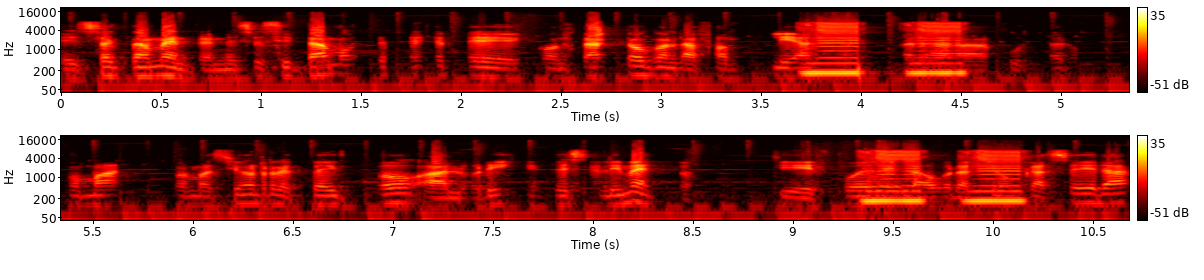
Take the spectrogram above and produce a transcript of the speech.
Exactamente, necesitamos tener eh, contacto con la familia para ajustar un poco más información respecto al origen de ese alimento. Si fue de elaboración casera,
